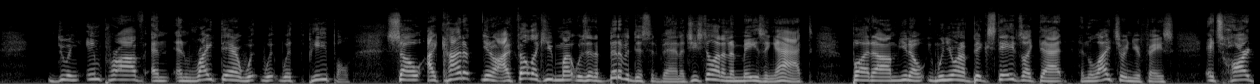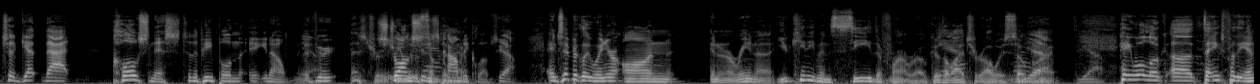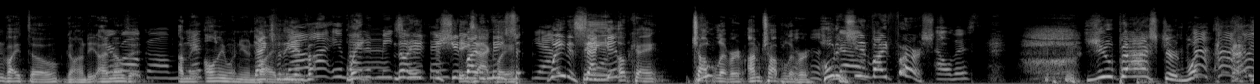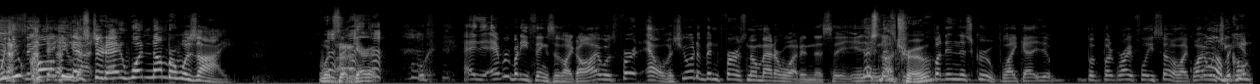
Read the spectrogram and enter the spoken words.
doing improv and and right there with, with, with people. So I kind of, you know, I felt like he might was at a bit of a disadvantage. He still had an amazing act, but um, you know, when you're on a big stage like that and the lights are in your face, it's hard to get that closeness to the people in the, you know, if you're that's true. You strong lose suits comedy there. clubs, yeah. And typically, when you're on in an arena, you can't even see the front row because the lights are always so Yeah. bright. Yeah. Hey, well, look. Uh, thanks for the invite, though, Gandhi. I You're know that. I'm Yes. the only one you invited. Thanks for the invite. I invited me no, too, he- thank she you. invited me. Exactly. se- Yeah. Wait a See, second. okay. Chop liver. I'm chop liver. Who did she invite first? Elvis. You bastard! What? when you called me you got- yesterday, what number was I? What's that, Garrett? Hey, Everybody thinks it's like, oh, I was first. Elvis, you would have been first no matter what in this. In, That's in not this true. But in this group, like, uh, but but rightfully so. Like, why No, would you call you-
